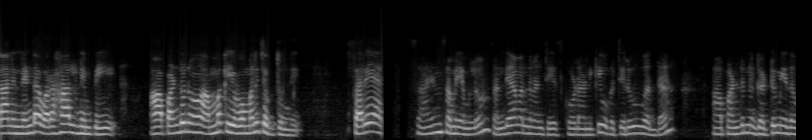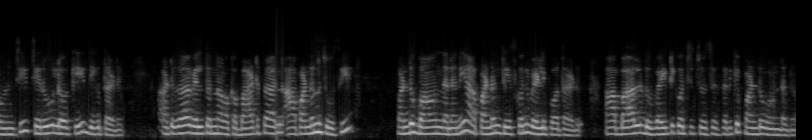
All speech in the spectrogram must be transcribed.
దాని నిండా వరహాలు నింపి ఆ పండును అమ్మకి ఇవ్వమని చెబుతుంది. సరే సాయం సమయంలో సంధ్యావందనం చేసుకోవడానికి ఒక చెరువు వద్ద ఆ పండును గట్టు మీద ఉంచి చెరువులోకి దిగుతాడు. అటుగా వెళ్తున్న ఒక బాటసారి ఆ పండును చూసి పండు బాగుందనని ఆ పండును తీసుకొని వెళ్ళిపోతాడు. ఆ బాలుడు బయటికి వచ్చి చూసేసరికి పండు ఉండదు.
